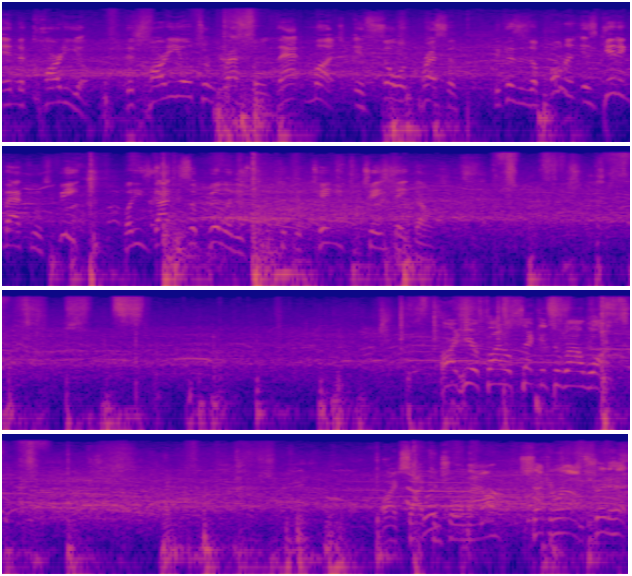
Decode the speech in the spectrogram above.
and the cardio. The cardio to wrestle that much is so impressive because his opponent is getting back to his feet, but he's got this ability to continue to chase takedowns. All right, here, final seconds of round one. All right, side control now. Second round, straight ahead.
